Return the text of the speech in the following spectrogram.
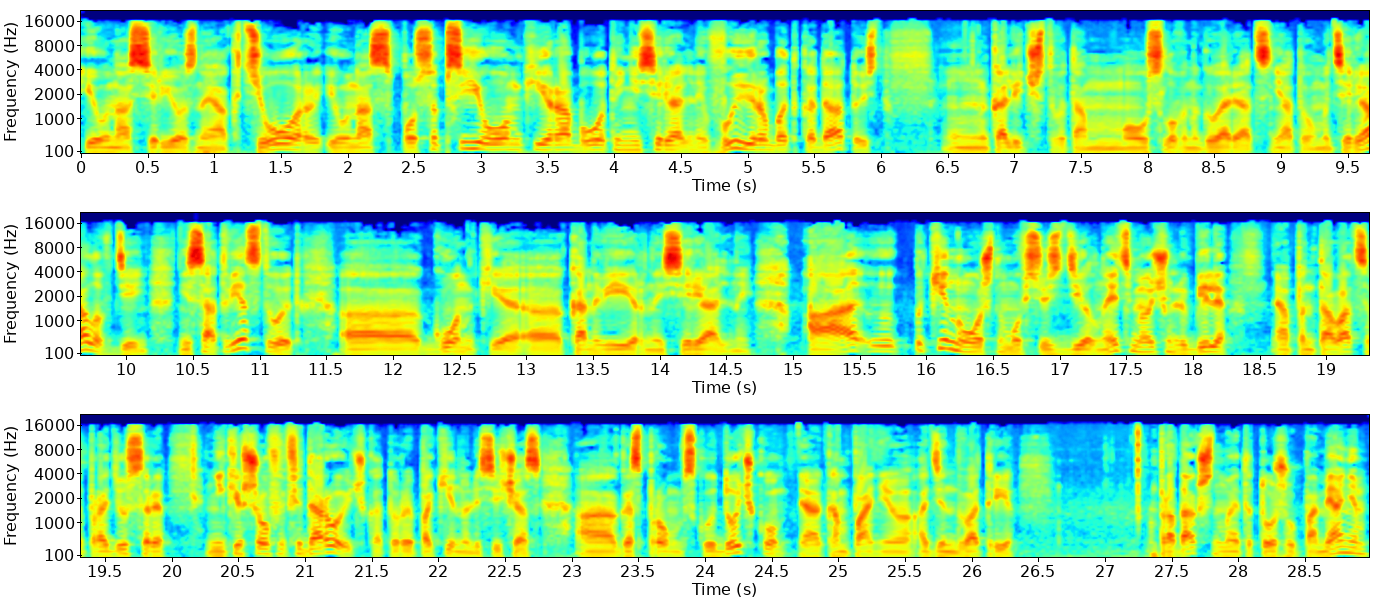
и у нас серьезные актеры, и у нас способ съемки и работы не сериальной, выработка, да, то есть количество там, условно говоря, отснятого материала в день не соответствует э, гонке э, конвейерной сериальной, а э, по киношному все сделано. Этими очень любили э, понтоваться продюсеры Никишов и Федорович, которые покинули сейчас э, «Газпромовскую дочку», э, компанию 1, 2, 3 продакшн, мы это тоже упомянем.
